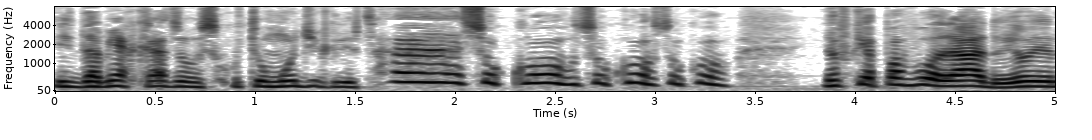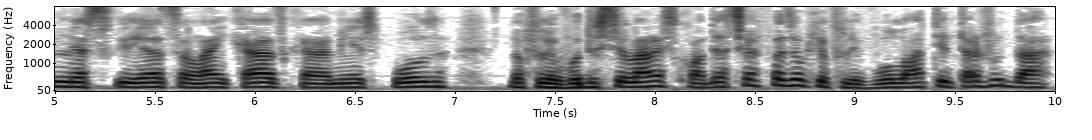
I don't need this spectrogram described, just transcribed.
e da minha casa eu escutei um monte de gritos. Ah, socorro, socorro, socorro. Eu fiquei apavorado, eu e minhas crianças lá em casa, com a minha esposa. Eu falei, eu vou descer lá na escola. Você vai fazer o quê? Eu falei, vou lá tentar ajudar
